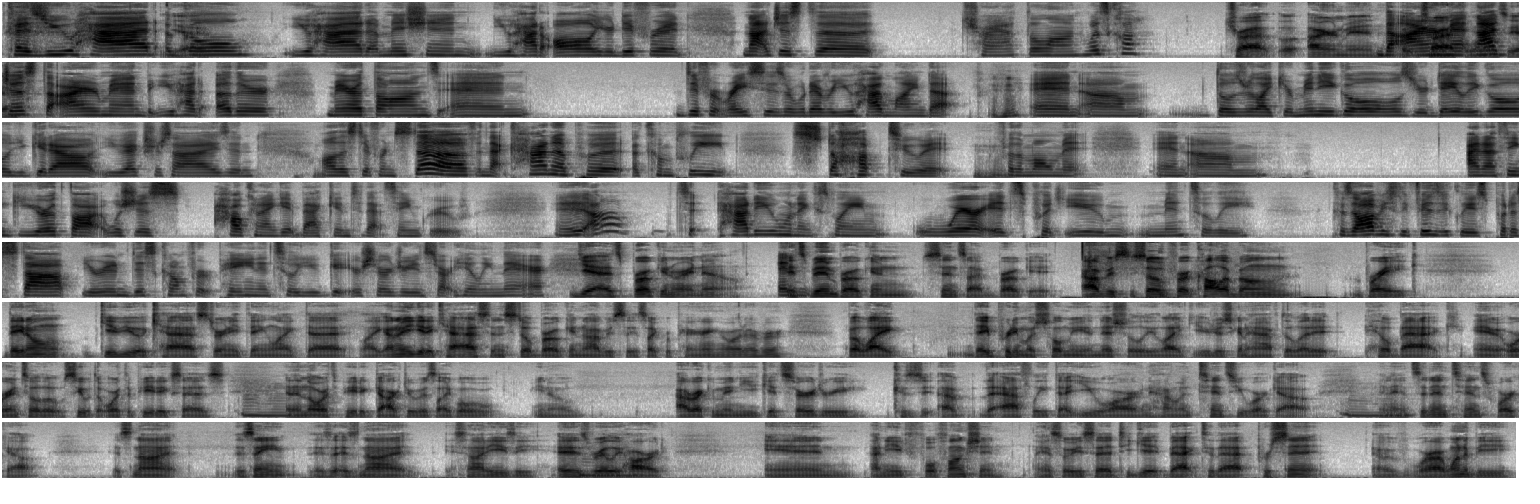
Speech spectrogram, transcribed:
because you had a Yeah. goal, you had a mission, you had all your different, not just the triathlon. What's it called? Try uh, Iron Man. the but Iron Man, not yeah. just the Iron Man, but you had other marathons and different races or whatever you had lined up. Mhm. And um, those are like your mini goals, your daily goal. You get out, you exercise, and Mm-hmm. all this different stuff. And that kind of put a complete stop to it Mm-hmm. for the moment. And um, and I think your thought was just, how can I get back into that same groove? And it, I don't, t- how do you want to explain where it's put you m- mentally? Because obviously, physically, it's put a stop. You're in discomfort, pain until you get your surgery and start healing there. Yeah, it's broken right now. And it's been broken since I broke it. Obviously, so for a collarbone break, they don't give you a cast or anything like that. Like I know you get a cast and it's still broken. Obviously, it's like repairing or whatever. But like they pretty much told me initially, like you're just gonna have to let it heal back, and, or until they'll see what the orthopedic says. Mhm. And then the orthopedic doctor was like, well, you know, I recommend you get surgery because of the athlete that you are and how intense you work out Mhm. and it's an intense workout. It's not. This ain't. It's, it's not. It's not easy. It is really Mhm. hard, and I need full function. And so he said to get back to that percent of where I want to be,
